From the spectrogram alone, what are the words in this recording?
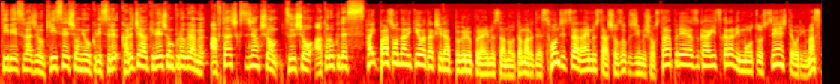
TBS ラジオキーセーションにお送りするカルチャーキュレーションプログラムアフターシックスジャンクション通称アトロクです。はいパーソナリティは私ラップグループライムスターの歌丸です。本日はライムスター所属事務所スタープレイヤーズ会議室からリモート出演しております。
